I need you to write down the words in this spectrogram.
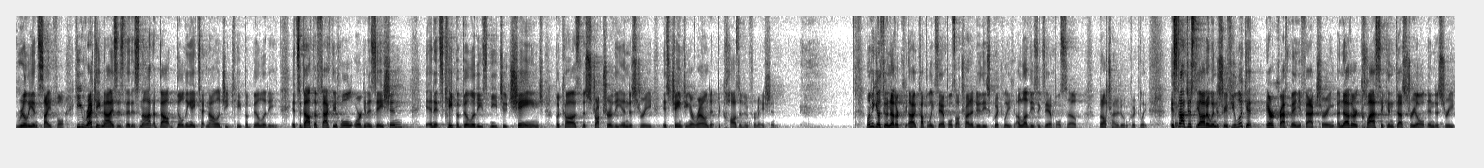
really insightful. He recognizes that it's not about building a technology capability, it's about the fact the whole organization and its capabilities need to change because the structure of the industry is changing around it because of information. Let me go through another uh, couple examples. I'll try to do these quickly. I love these examples, so but I'll try to do them quickly. It's not just the auto industry. If you look at aircraft manufacturing, another classic industrial industry,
